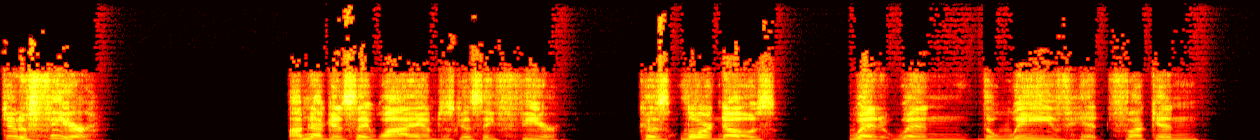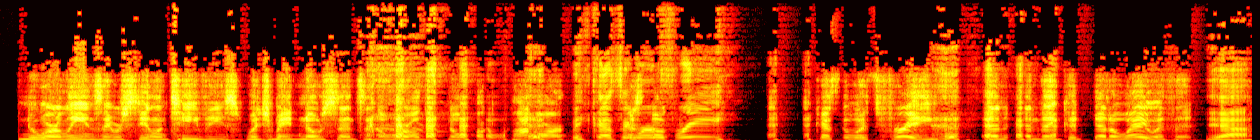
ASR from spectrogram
Due to fear. I'm not going to say why. I'm just going to say fear. Because Lord knows when when the wave hit fucking New Orleans, they were stealing TVs, which made no sense in the world. There's no fucking power because they There's were no- free. Because it was free and, and they could get away with it. Yeah.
